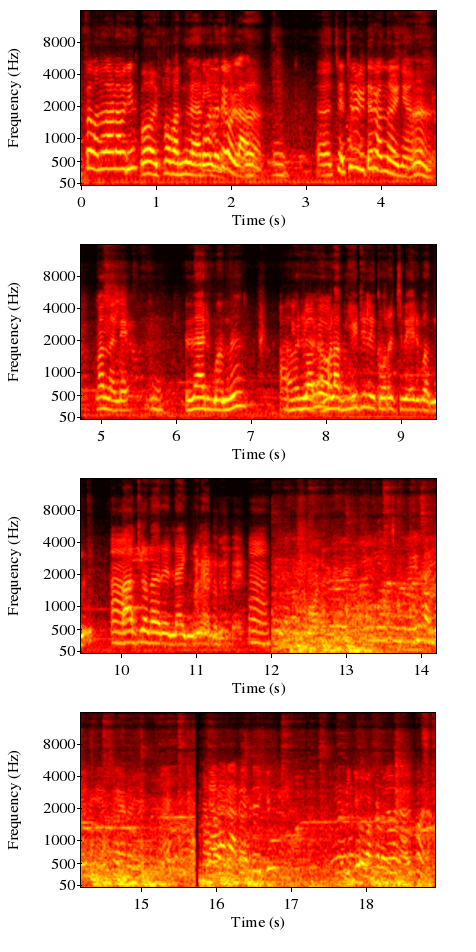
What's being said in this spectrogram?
ഇപ്പൊ വന്നതാണ് അവർ? ഓ ഇപ്പൊ വന്നു വന്നതേ ഉള്ള? ചേച്ചിയുടെ വീട്ടുകാർ വന്നു കഴിഞ്ഞാ? വന്നല്ലേ? എല്ലാരും വന്ന്. അവർ നമ്മളെ വീട്ടിൽ കുറച്ച് പേര് വന്ന് ബാക്കിയുള്ളവരെല്ലാം ഇങ്ങനെ ആ. ഞാൻ വരാം. അത് എന്തിരിക്കും? ഞാൻ വരാം ഇപ്പൊ വരാം.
